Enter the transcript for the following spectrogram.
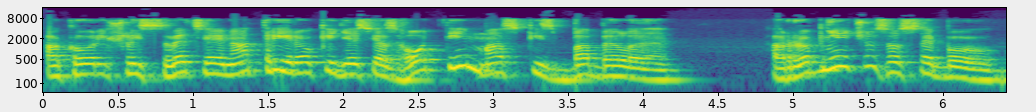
ako išli aj na tri roky, kde sa zhoď tým masky z babele a rob niečo so sebou.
